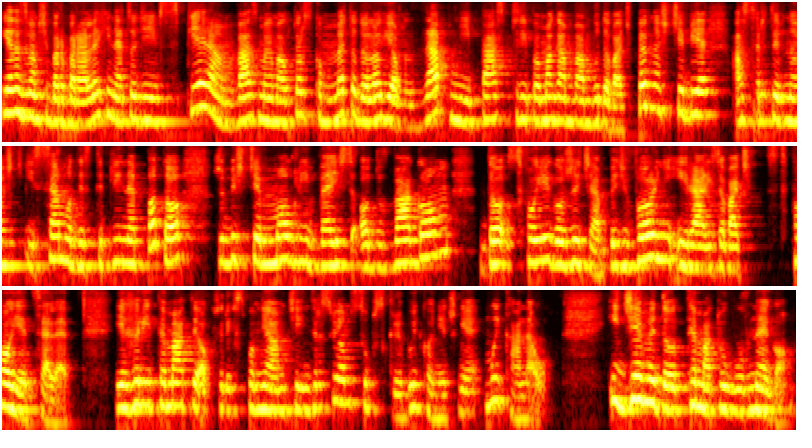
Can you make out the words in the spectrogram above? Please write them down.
Ja nazywam się Barbara Lech i na co dzień wspieram Was moją autorską metodologią Zapnij Pas, czyli pomagam Wam budować pewność siebie, asertywność i samodyscyplinę po to, żebyście mogli wejść z odwagą do swojego życia, być wolni i realizować swoje cele. Jeżeli tematy, o których wspomniałam Cię interesują, subskrybuj koniecznie mój kanał. Idziemy do tematu głównego,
